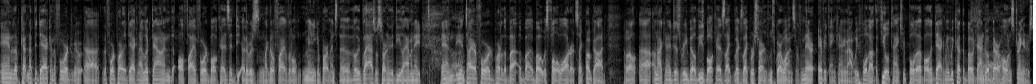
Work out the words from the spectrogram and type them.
And ended up cutting up the deck and the forward, uh, the forward part of the deck, and I looked down, and all five forward bulkheads had de- uh, there was like little five little mini compartments. The, the glass was starting to delaminate, and the entire forward part of the bo- bo- boat was full of water. It's like, oh god, well, uh, I'm not going to just rebuild these bulkheads. Like, looks like we're starting from square one. So from there, everything came out. We pulled out the fuel tanks, we pulled up all the deck. I mean, we cut the boat down to a bare hull and stringers,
